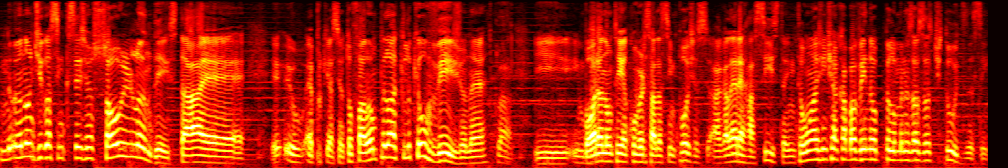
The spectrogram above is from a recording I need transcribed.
Eu não digo assim que seja só o irlandês, tá? É, eu, é porque assim, eu tô falando pelo aquilo que eu vejo, né? Claro. E embora não tenha conversado assim, poxa, a galera é racista, então a gente acaba vendo pelo menos as atitudes, assim.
